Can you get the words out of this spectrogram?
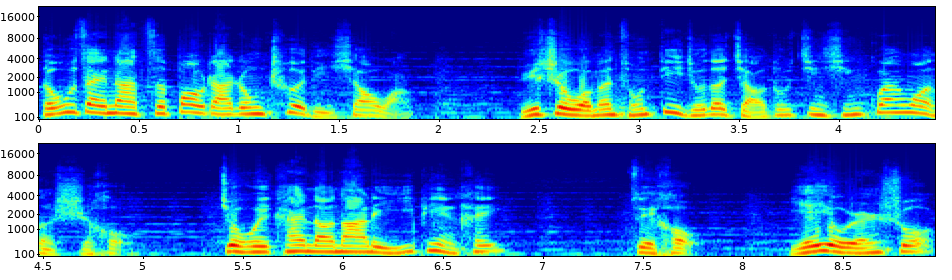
都在那次爆炸中彻底消亡。于是我们从地球的角度进行观望的时候，就会看到那里一片黑。最后，也有人说，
